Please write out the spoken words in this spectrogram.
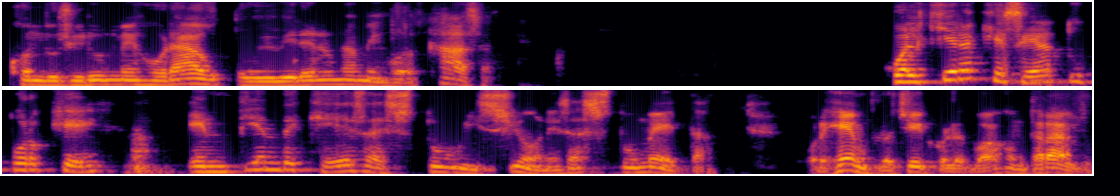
conducir un mejor auto, vivir en una mejor casa. Cualquiera que sea tu por qué, entiende que esa es tu visión, esa es tu meta. Por ejemplo, chicos, les voy a contar algo.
